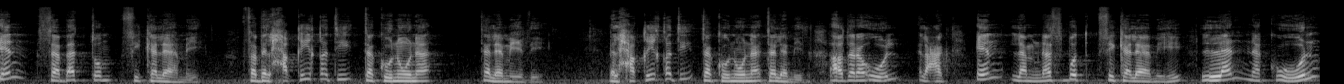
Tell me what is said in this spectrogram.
إن ثبتتم في كلامي فبالحقيقة تكونون تلاميذي. بالحقيقة تكونون تلاميذ. أقدر أقول العكس. إن لم نثبت في كلامه لن نكون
